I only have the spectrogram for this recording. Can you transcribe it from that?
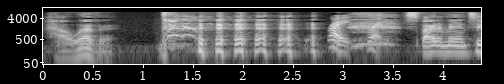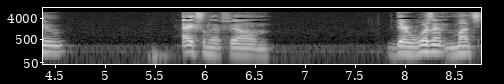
However, right, right. Spider-Man 2, excellent film. There wasn't much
